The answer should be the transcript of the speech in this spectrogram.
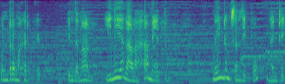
கொன்ற மகர்க்கு இந்த நாள் இனிய நாளாக அமையட்டும். மீண்டும் சந்திப்போம். நன்றி.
